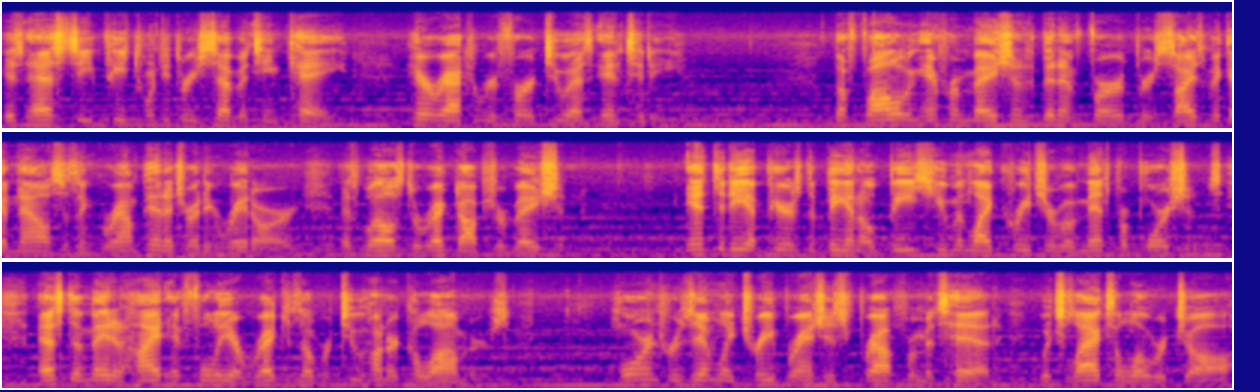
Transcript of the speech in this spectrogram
is SCP-2317-K, hereafter referred to as Entity. The following information has been inferred through seismic analysis and ground-penetrating radar, as well as direct observation. Entity appears to be an obese human-like creature of immense proportions. Estimated height if fully erect is over 200 kilometers. Horns resembling tree branches sprout from its head, which lacks a lower jaw.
